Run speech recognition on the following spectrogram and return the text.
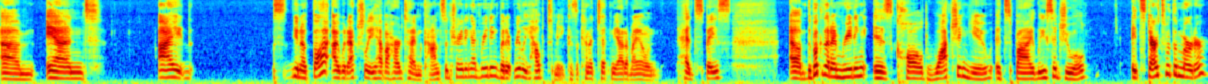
Um, and I, you know, thought I would actually have a hard time concentrating on reading, but it really helped me because it kind of took me out of my own headspace. Um, the book that I'm reading is called Watching You. It's by Lisa Jewell. it starts with a murder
